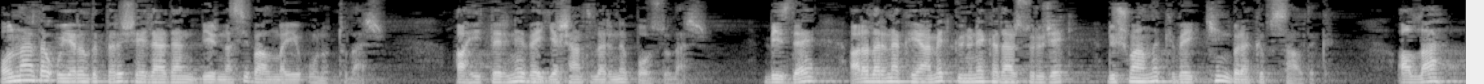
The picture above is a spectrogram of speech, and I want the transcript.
Onlar da uyarıldıkları şeylerden bir nasip almayı unuttular. Ahitlerini ve yaşantılarını bozdular. Biz de aralarına kıyamet gününe kadar sürecek düşmanlık ve kin bırakıp saldık. Allah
